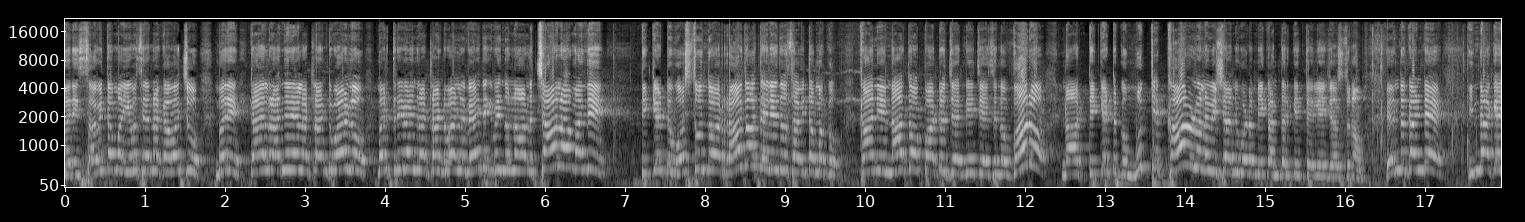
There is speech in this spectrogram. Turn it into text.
మరి సవితమ్మ యువసేన కావచ్చు మరి టైల్ రంజనేయులు అట్లాంటి వాళ్ళు మరి త్రివేంద్ర అట్లాంటి వాళ్ళు వేదిక మీద ఉన్న వాళ్ళు చాలా మంది టికెట్ వస్తుందో రాదో తెలియదు సవితమ్మకు. కానీ నాతో పాటు జర్నీ చేసిన వారు నా టికెట్కు ముఖ్య కారణాల విషయాన్ని కూడా మీకు అందరికీ తెలియజేస్తున్నాం. ఎందుకంటే ఇందాకే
